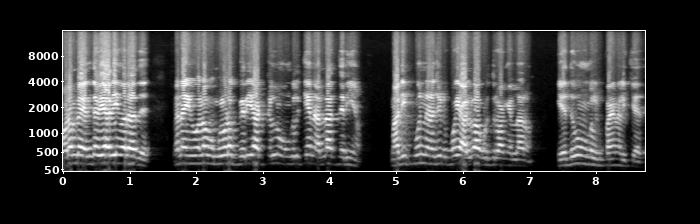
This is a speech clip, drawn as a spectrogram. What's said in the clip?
உடம்புல எந்த வியாதியும் வராது. ஏன்னா இவங்கெல்லாம் உங்களோட பெரிய ஆட்கள்னு உங்களுக்கே நல்லா தெரியும். மதிப்புன்னு நினைச்சிட்டு போய் அல்வா கொடுத்துருவாங்க எல்லாரும். எதுவும் உங்களுக்கு பயனளிக்காது.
